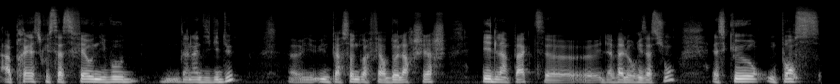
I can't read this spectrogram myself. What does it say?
Après, est-ce que ça se fait au niveau d'un individu? Une personne doit faire de la recherche et de l'impact et de la valorisation. Est-ce qu'on pense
